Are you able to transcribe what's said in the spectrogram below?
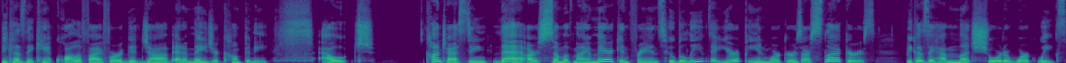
because they can't qualify for a good job at a major company. Ouch. Contrasting that are some of my American friends who believe that European workers are slackers because they have much shorter work weeks.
